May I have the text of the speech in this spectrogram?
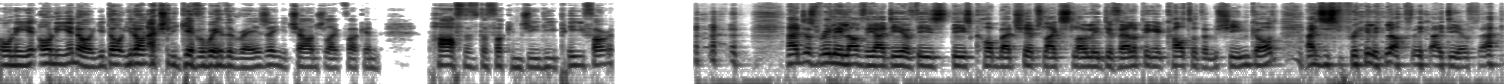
Only, only you know, you don't, you don't actually give away the razor. You charge like fucking half of the fucking GDP for it. I just really love the idea of these these combat ships like slowly developing a cult of the machine god. I just really love the idea of that.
